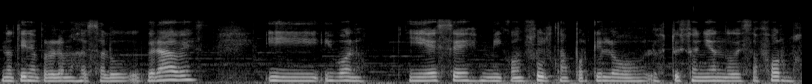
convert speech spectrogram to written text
no tiene problemas de salud graves. Y, y bueno, y esa es mi consulta, porque lo, lo estoy soñando de esa forma.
